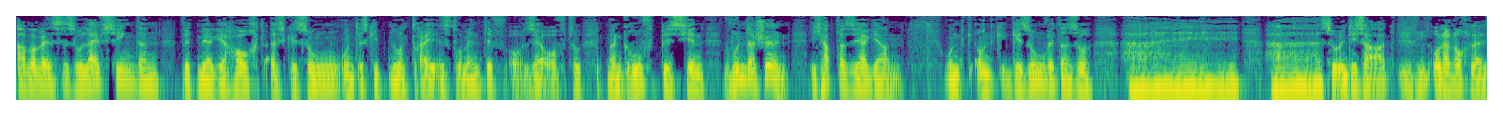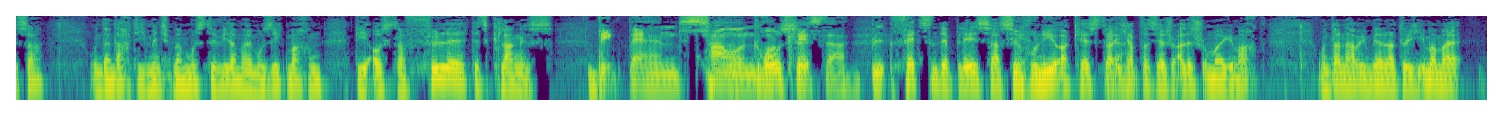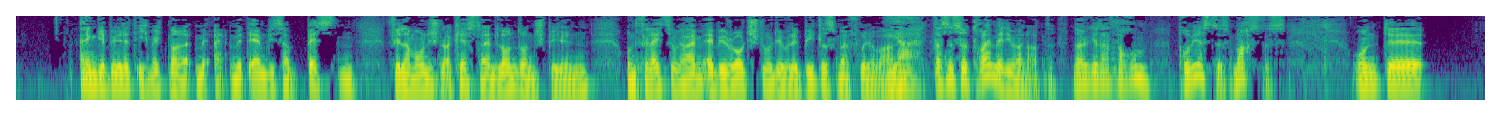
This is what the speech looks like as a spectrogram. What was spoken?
Aber wenn Sie so live singen, dann wird mehr gehaucht als gesungen und es gibt nur drei Instrumente, sehr oft so, man gruft bisschen, wunderschön. Ich habe das sehr gern. Und, und gesungen wird dann so, so in dieser Art mhm. oder noch leiser. Und dann dachte ich, Mensch, man musste wieder mal Musik machen, die aus der Fülle des Klanges Big Band, Sound, große, Orchester. fetzende Bläser, Symphonieorchester. Ja. Ich habe das ja alles schon mal gemacht. Und dann habe ich mir natürlich immer mal eingebildet, ich möchte mal mit einem dieser besten philharmonischen Orchester in London spielen und vielleicht sogar im Abbey Road Studio, wo die Beatles mal früher waren. Ja. Das sind so Träume, die man hat. Dann habe ich gedacht, warum? Probierst es, machst es. Und äh,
